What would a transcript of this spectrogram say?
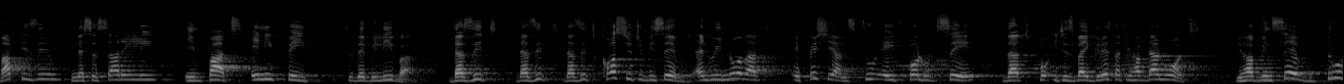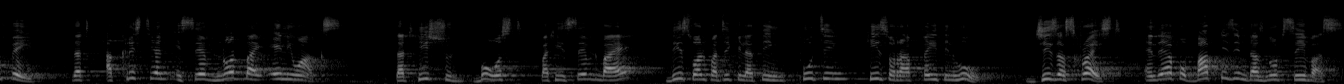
baptism necessarily impart any faith to the believer? Does it, does, it, does it cost you to be saved? And we know that Ephesians 2 8, Paul would say that for it is by grace that you have done what? You have been saved through faith. That a Christian is saved not by any works that he should boast, but he is saved by this one particular thing, putting his or her faith in who? Jesus Christ. And therefore, baptism does not save us.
